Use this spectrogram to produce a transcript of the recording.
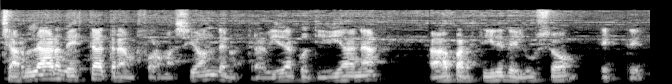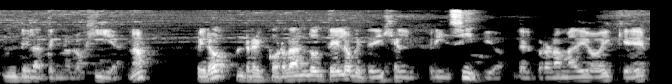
charlar de esta transformación de nuestra vida cotidiana a partir del uso este, de la tecnología, ¿no? Pero recordándote lo que te dije al principio del programa de hoy, que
